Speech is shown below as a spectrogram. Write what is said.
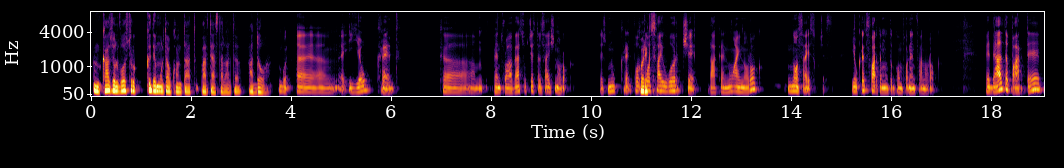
În cazul vostru, cât de mult au contat partea asta la altă, a doua? Bun. Uh, Eu cred că pentru a avea succes trebuie să ai și noroc. Deci nu cred, po- Corect. poți să ai orice. Dacă nu ai noroc, nu o să ai succes. Eu cred foarte mult în componența noroc. Pe de altă parte,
